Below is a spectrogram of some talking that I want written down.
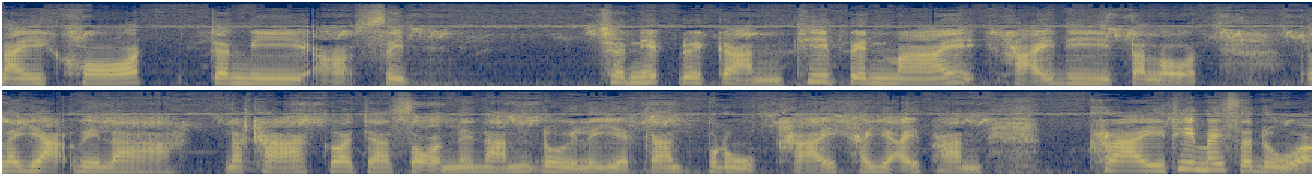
ในคอร์สจะมีสิบชนิดด้วยกันที่เป็นไม้ขายดีตลอดระยะเวลานะคะ ก็จะสอนในนั้นโดยละเอียดการปลูกขายขยายพันธุ์ ใครที่ไม่สะดวก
